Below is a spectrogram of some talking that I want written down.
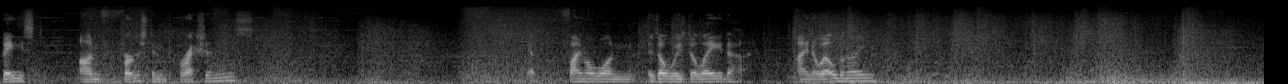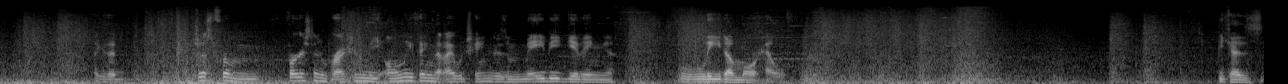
based on first impressions. Final one is always delayed. I know Elden Ring. Like I said, just from first impression, the only thing that I would change is maybe giving Leda more health. Because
